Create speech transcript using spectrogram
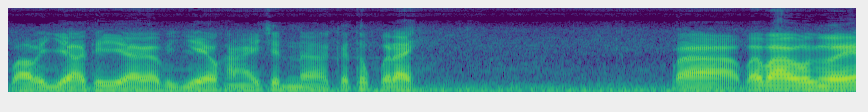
Và bây giờ thì video Hải xin kết thúc ở đây. Và bye bye mọi người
